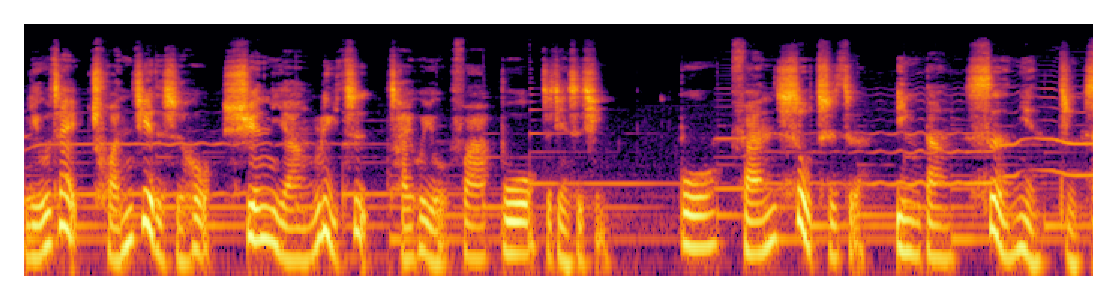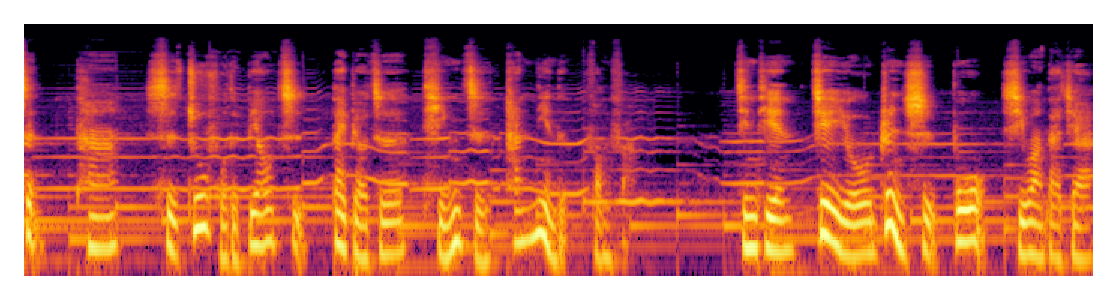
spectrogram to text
留在传戒的时候宣扬律制，才会有发钵这件事情。钵凡受持者应当摄念谨慎，它是诸佛的标志，代表着停止贪念的方法。今天借由认识波，希望大家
